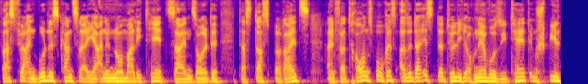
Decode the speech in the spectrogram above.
was für einen Bundeskanzler ja eine Normalität sein sollte, dass das bereits ein Vertrauensbruch ist. Also da ist natürlich auch Nervosität im Spiel.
